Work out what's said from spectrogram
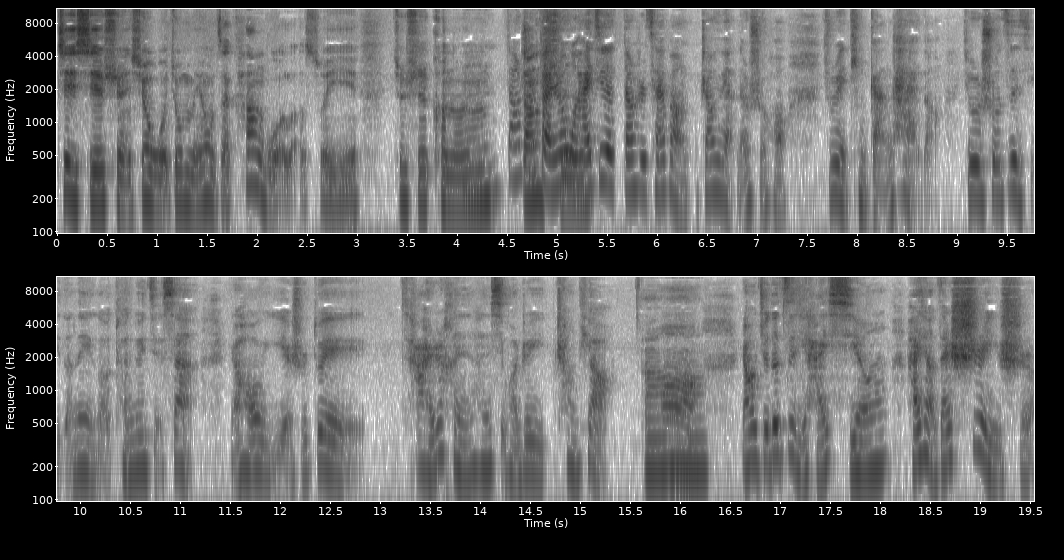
这些选秀我就没有再看过了，所以就是可能当时反正我还记得，当时采访张远的时候，就是也挺感慨的，就是说自己的那个团队解散，然后也是对他还是很很喜欢这一唱跳，啊，然后觉得自己还行，还想再试一试，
